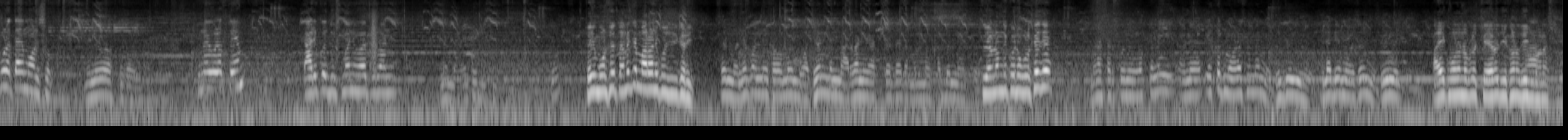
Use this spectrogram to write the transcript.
બોલો તારી માણસો. મને ઓળખતો તું નહીં ઓળખતો એમ? તારી કોઈ દુશ્મની હોય પૂરવાની? એટલે મારે કોઈ દુશ્મન તો એ માણસો તને કેમ મારવાની કોશિશ કરી? સર મને પણ નહીં ખબર. મને બોધ્યો ને મને મારવાની વાત કરતા તમને મને ખબર નહીં હતી તું એમને કોઈને ઓળખે છે? ના સર કોઈને ઓળખતો નહીં અને એક જ માણસને મેં મોઢું જોયું છે પેલા બે માણસો મોઢું નથી જોયું. આ એક માણસનો પેલો ચહેરો દેખાણો થઈ જ માણસ છે.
